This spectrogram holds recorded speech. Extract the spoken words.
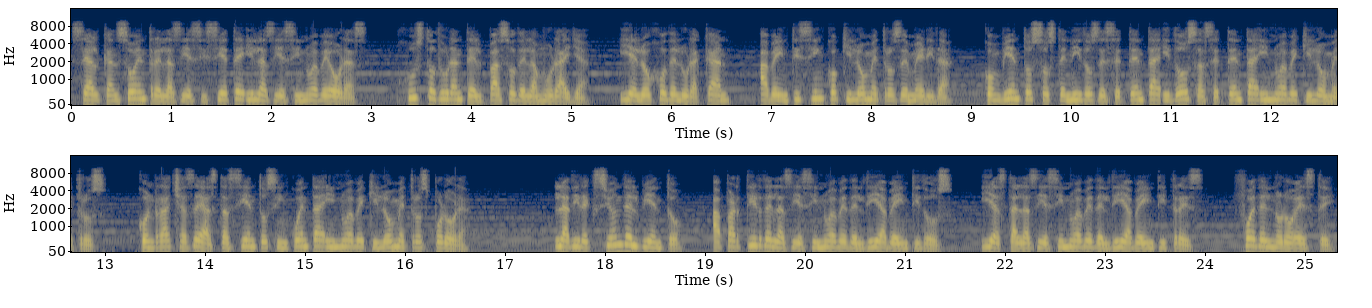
se alcanzó entre las 17 y las 19 horas, justo durante el paso de la muralla, y el ojo del huracán, a 25 kilómetros de Mérida, con vientos sostenidos de 72 a 79 kilómetros, con rachas de hasta 159 kilómetros por hora. La dirección del viento, a partir de las 19 del día 22, y hasta las 19 del día 23, fue del noroeste,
